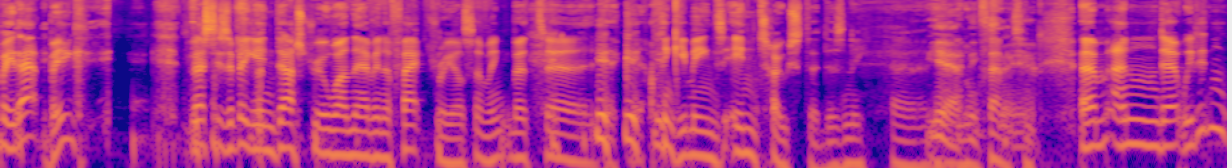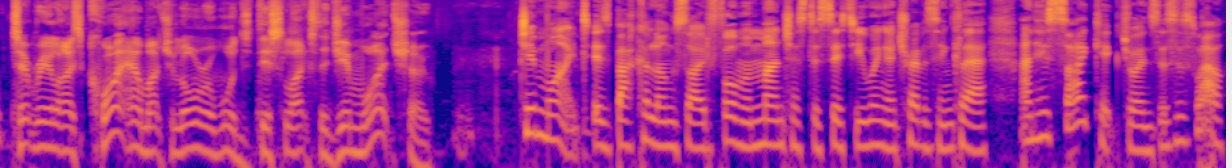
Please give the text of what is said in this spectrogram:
be that big. Unless it's a big industrial one they have in a factory or something. But uh, I think he means in toaster, doesn't he? Uh, Yeah, I think so, Northampton. um, and uh, we didn't uh, realise quite how much Laura Woods dislikes the Jim White show. Jim White is back alongside former Manchester City winger Trevor Sinclair, and his sidekick joins us as well.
